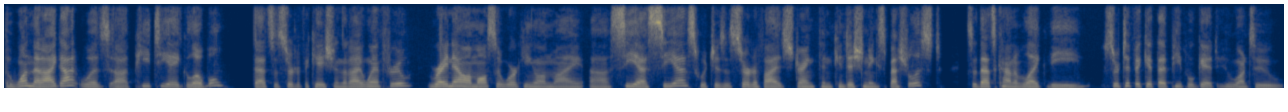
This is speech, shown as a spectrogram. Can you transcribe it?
The one that I got was uh, PTA Global. That's a certification that I went through. Right now, I'm also working on my uh, CSCS, which is a Certified Strength and Conditioning Specialist. So that's kind of like the certificate that people get who want to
